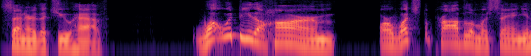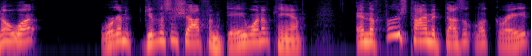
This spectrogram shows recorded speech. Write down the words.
center that you have. What would be the harm, or what's the problem with saying, you know what, we're going to give this a shot from day one of camp, and the first time it doesn't look great,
